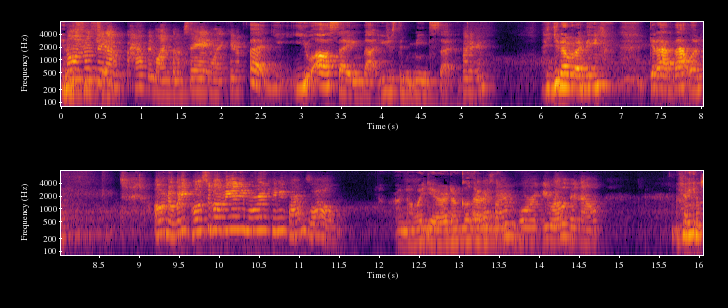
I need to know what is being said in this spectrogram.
in no, I'm future. not saying I have been lying, but I'm saying like you know. Uh, you are saying that. You just didn't mean to say it. What I mean? You know what I mean? Get out of that one. Oh, nobody posts about me anymore on Kiwi Farms. Wow. I no idea. I don't go there. I guess I am boring, irrelevant now. I mean,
